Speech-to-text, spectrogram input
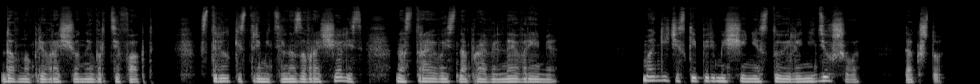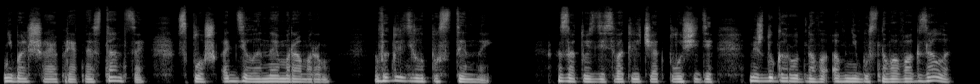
давно превращенные в артефакт. Стрелки стремительно завращались, настраиваясь на правильное время. Магические перемещения стоили недешево, так что небольшая опрятная станция, сплошь отделанная мрамором, выглядела пустынной. Зато здесь, в отличие от площади междугородного амнибусного вокзала,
